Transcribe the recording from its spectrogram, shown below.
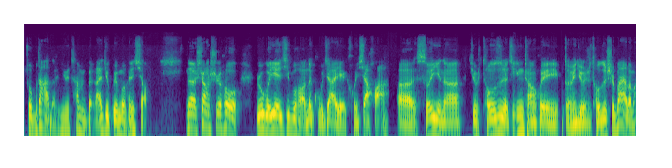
做不大的，因为他们本来就规模很小。那上市后如果业绩不好，那股价也会下滑，呃，所以呢，就是投资者经常会等于就是投资失败了嘛，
